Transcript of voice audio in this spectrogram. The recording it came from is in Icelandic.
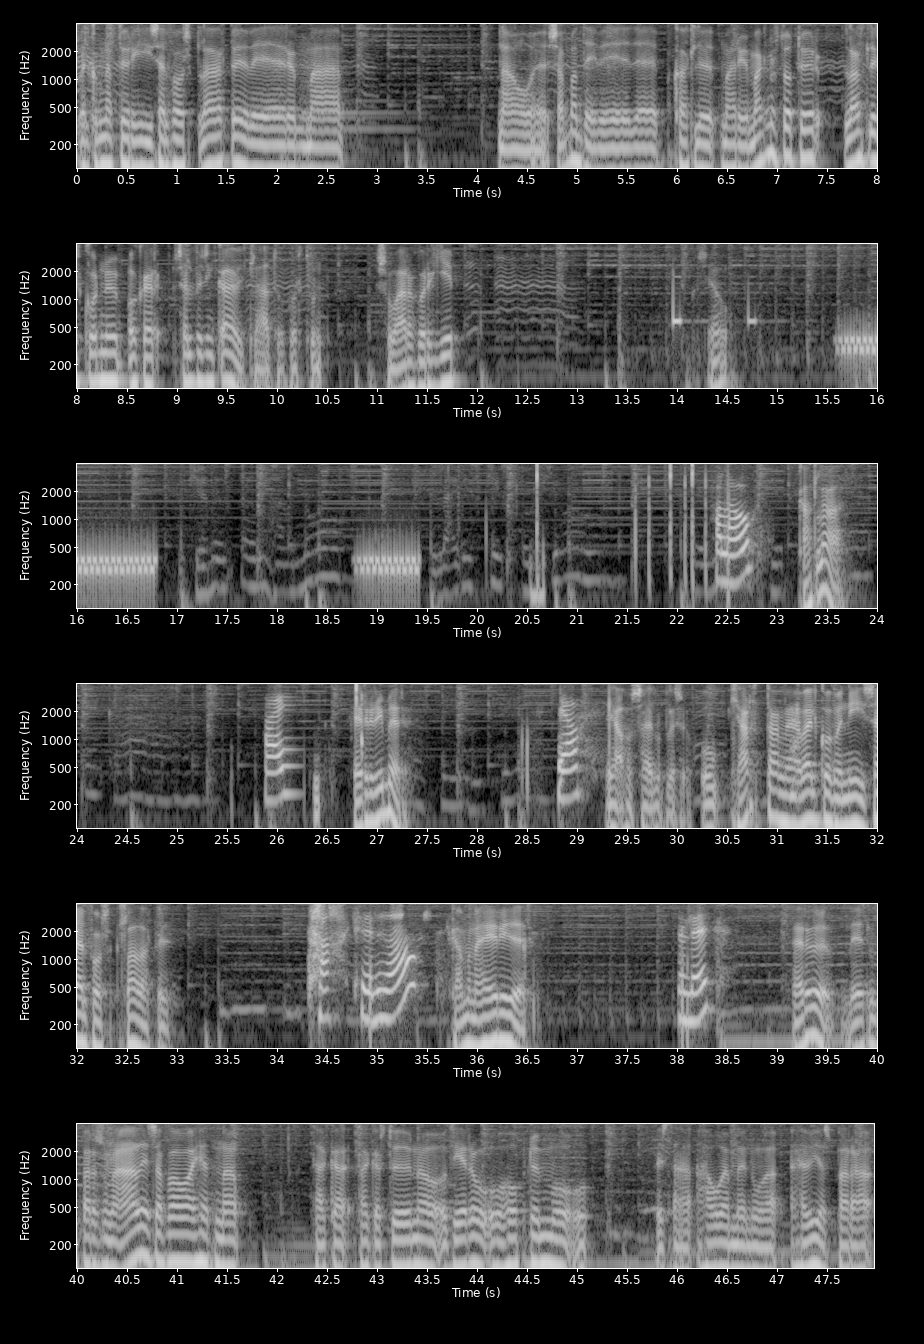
Velkomin aftur í Selfos lagarbu. Við erum að ná uh, sambandi við uh, Kallu Marju Magnúsdóttur, landslýskonu okkar selfisinga. Við að hvort hún svara okkur ekki. Sjá. Halló, Kalla, hæ, heyrir í mér? Já, Já, sæl og blessu. Og hjartanlega velkomin í Selfos hlaðarpið. takk fyrir það. Gaman að heyri í þér. Sjöleið. Herðu, við ætlum bara svona aðeins að fá að hérna taka, taka stöðuna og þér og, og hópnum og, og veist að HM er nú að hefjast bara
